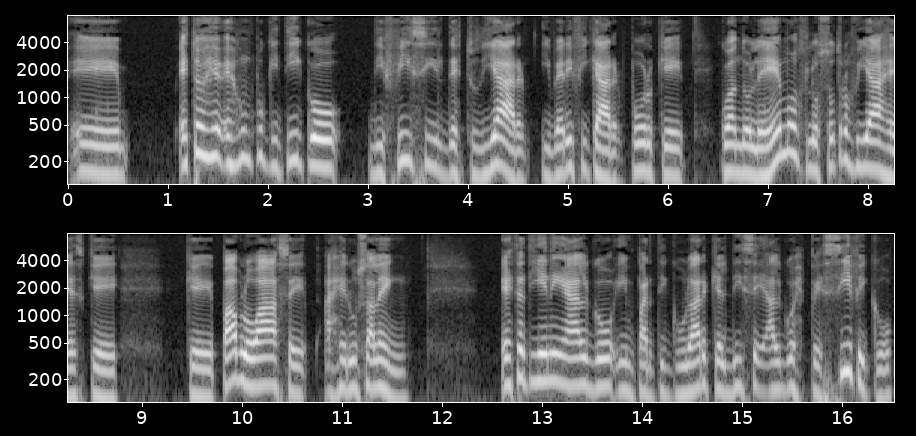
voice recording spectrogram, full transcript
Eh, esto es, un poquitico difícil de estudiar y verificar porque cuando leemos los otros viajes que, que Pablo hace a Jerusalén, este tiene algo en particular que él dice algo específico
